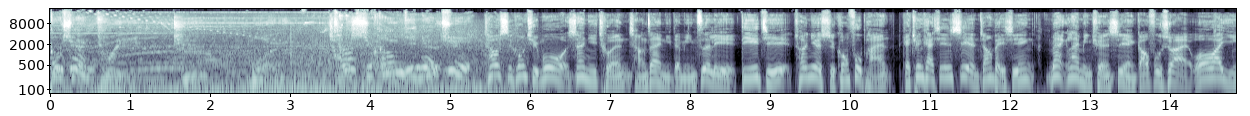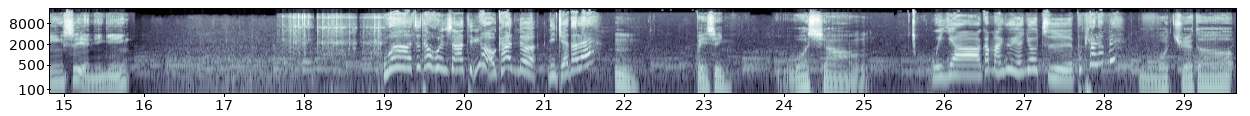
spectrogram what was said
勾选 Three, two, one. 超时空音乐剧。超时空曲目《山泥醇藏在你的名字里》第一集穿越时空复盘，凯圈凯欣饰演张北星，Mac 赖明权饰演高富帅，Y Y 莹莹饰演莹莹。哇，这套婚纱挺好看的，你觉得嘞？嗯，北信，我想，喂呀，干嘛欲言又止？不漂亮呗？我觉得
